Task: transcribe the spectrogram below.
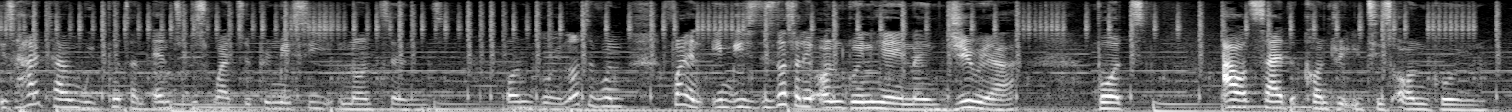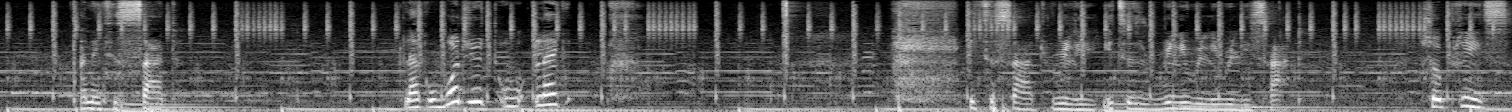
It's high time we put an end to this white supremacy nonsense. Ongoing, not even fine. It's not only ongoing here in Nigeria, but outside the country, it is ongoing, and it is sad. Like, what do you like? It is sad, really. It is really, really, really sad. So please,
